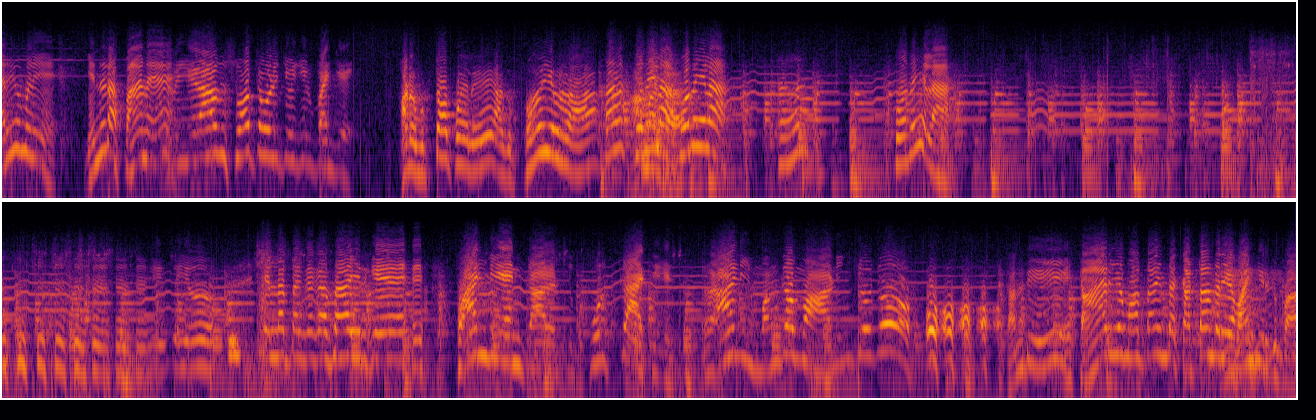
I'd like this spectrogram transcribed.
அறிவுமணி என்னடா பானை? ஏதாவது சோத்த ஒழிச்சு வச்சிருப்பாங்க. அட முட்டா போயலே அது புதையலா புதையலா. ஆ? புதையலா. ஐயோ எல்லாம் தங்க காசா இருக்கே. பாண்டியன் காலத்து பொற்காட்சிகள். ராணி மங்கம்மா அணிஞ்சதோ? தம்பி காரியமா தான் இந்த கட்டாந்தரைய வாங்கி இருக்குப்பா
